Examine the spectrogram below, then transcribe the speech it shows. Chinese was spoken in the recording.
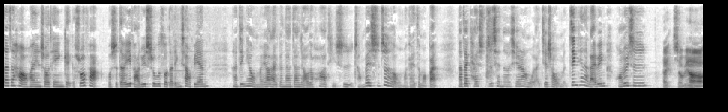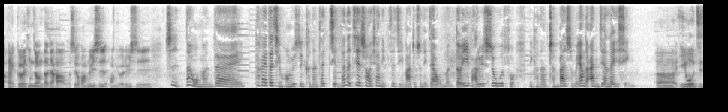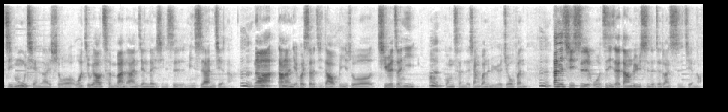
大家好，欢迎收听《给个说法》，我是德意法律事务所的林小编。那今天我们要来跟大家聊的话题是长辈失智了，我们该怎么办？那在开始之前呢，先让我来介绍我们今天的来宾黄律师。嗨，小编好，哎，各位听众大家好，我是黄律师，黄玉伟律师。是，那我们在大概再请黄律师，可能再简单的介绍一下你自己吗？就是你在我们德意法律事务所，你可能承办什么样的案件类型？呃，以我自己目前来说，我主要承办的案件类型是民事案件啊。嗯，那当然也会涉及到，比如说契约争议，嗯，工程的相关的履约纠纷。嗯，但是其实我自己在当律师的这段时间哦。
